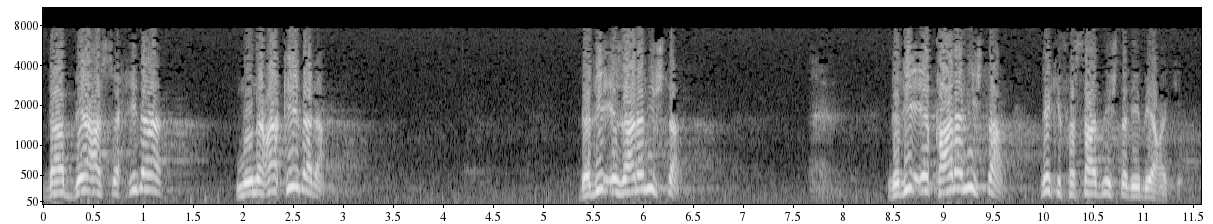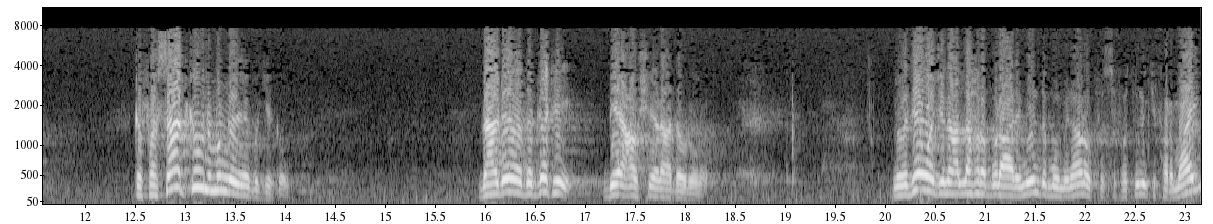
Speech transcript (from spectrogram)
دا بيع صحي ده منعقده ده د دې ازاله نشته د دې اقاله نشته د کې فساد نشته دی بيع کې که فساد کوو نو موږ یې پکې کوو دا ډېر د ګټي بيع او شراء ده ورونو نو دې وجنه الله رب العالمین د مؤمنانو په صفاتونو کې فرمایي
